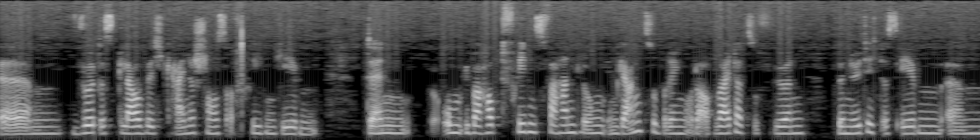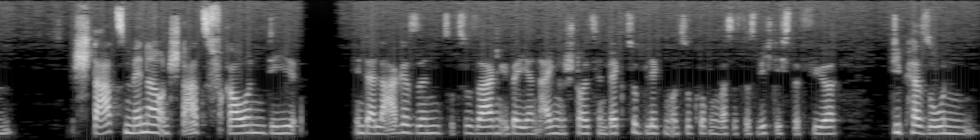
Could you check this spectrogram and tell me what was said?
ähm, wird es, glaube ich, keine Chance auf Frieden geben. Denn um überhaupt Friedensverhandlungen in Gang zu bringen oder auch weiterzuführen, benötigt es eben ähm, Staatsmänner und Staatsfrauen, die in der Lage sind, sozusagen über ihren eigenen Stolz hinwegzublicken und zu gucken, was ist das Wichtigste für die Personen,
